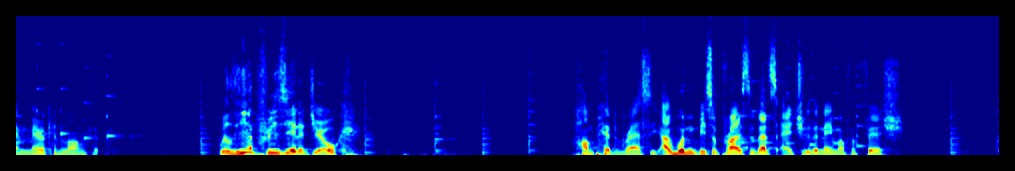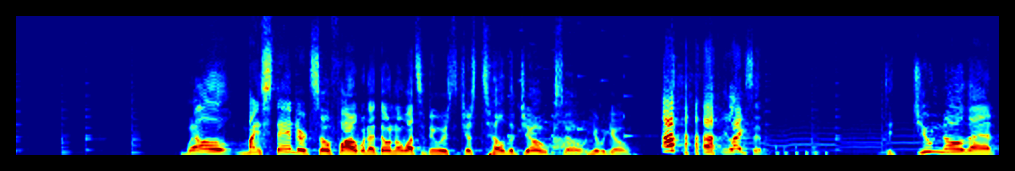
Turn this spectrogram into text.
American longfin. Will he appreciate a joke? Humphead Rassie. I wouldn't be surprised if that's actually the name of a fish. Well, my standard so far when I don't know what to do is to just tell the joke. So here we go. he likes it. Did you know that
